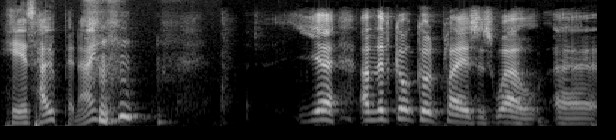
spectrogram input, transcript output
here's hoping, eh? yeah, and they've got good players as well. Uh,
